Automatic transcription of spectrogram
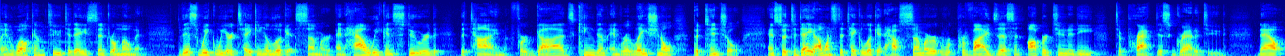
and welcome to today's Central Moment. This week we are taking a look at summer and how we can steward the time for God's kingdom and relational potential. And so today I want us to take a look at how summer provides us an opportunity to practice gratitude. Now,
